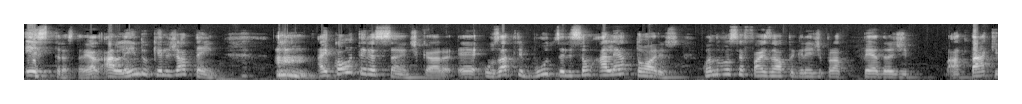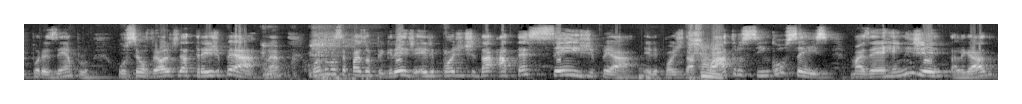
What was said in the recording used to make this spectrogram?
Extras, tá ligado? Além do que ele já tem. Aí qual o interessante, cara? É, os atributos eles são aleatórios. Quando você faz a upgrade para pedra de ataque, por exemplo, o seu véu te dá 3 de PA, né? Quando você faz o upgrade, ele pode te dar até 6 de PA. Ele pode dar 4, 5 ou 6, mas é RNG, tá ligado?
